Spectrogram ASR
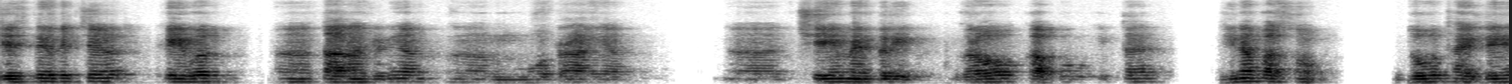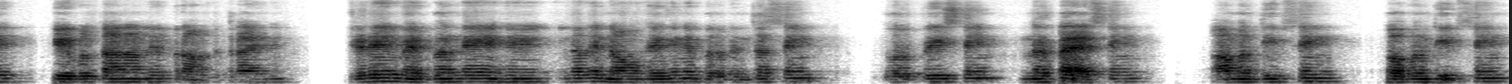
ਜਿਸ ਦੇ ਵਿੱਚ ਕੇਵਲ ਤਾਰਾਂ ਜਿਹੜੀਆਂ ਮੋਟਰਾਂ ਵਾਲੀਆਂ 6 ਮੈਂਬਰੀ ਗਰੋਹ ਕਾਬੂ ਕੀਤਾ ਜਿਨ੍ਹਾਂ ਪਾਸੋਂ ਦੋ ਥੈਲੇ ਕੇਬਲ ਤਾਰਾਂ ਦੇ ਬਰਾਮਦ ਕਰਾਏ ਨੇ। ਜਿਹੜੇ ਮੈਂਬਰ ਨੇ ਇਹ, ਇਹਨਾਂ ਦੇ ਨਾਮ ਹੈਗੇ ਨੇ ਬਲਵਿੰਦਰ ਸਿੰਘ, ਗੁਰਪ੍ਰੀਤ ਸਿੰਘ, ਨਰਭੈ ਸਿੰਘ, ਅਮਨਦੀਪ ਸਿੰਘ, ਪਵਨਦੀਪ ਸਿੰਘ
